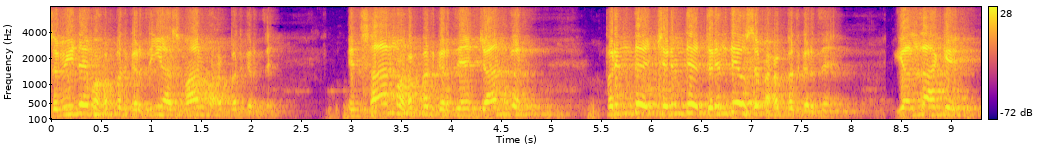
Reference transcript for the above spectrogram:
زمینیں محبت کرتی ہیں، آسمان محبت کرتے ہیں۔ انسان محبت کرتے ہیں، جانور، پرندے، چرندے، درندے اسے محبت کرتے ہیں۔ یہ اللہ کے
